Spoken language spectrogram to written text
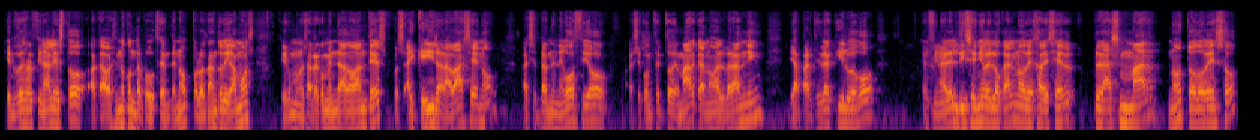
Y entonces al final esto acaba siendo contraproducente, ¿no? Por lo tanto, digamos que como nos ha recomendado antes, pues hay que ir a la base, ¿no? A ese plan de negocio, a ese concepto de marca, ¿no? Al branding. Y a partir de aquí luego, al final el diseño del local no deja de ser plasmar, ¿no? Todo eso,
